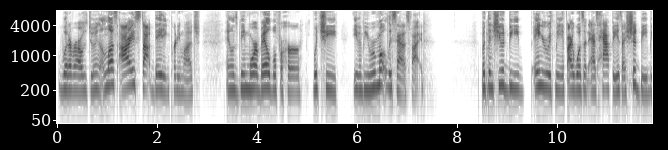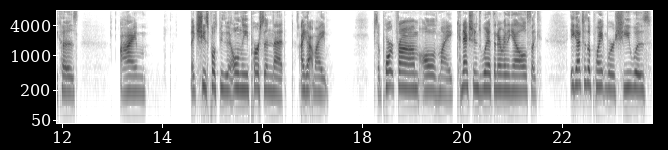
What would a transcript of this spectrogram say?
whatever I was doing, unless I stopped dating pretty much and was being more available for her, would she even be remotely satisfied? But then she would be angry with me if I wasn't as happy as I should be because I'm like she's supposed to be the only person that I got my support from, all of my connections with, and everything else. Like it got to the point where she was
